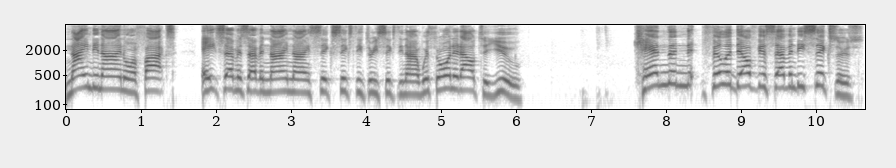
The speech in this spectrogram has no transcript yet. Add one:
99 on Fox, 877 996 6369. We're throwing it out to you. Can the Philadelphia 76ers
